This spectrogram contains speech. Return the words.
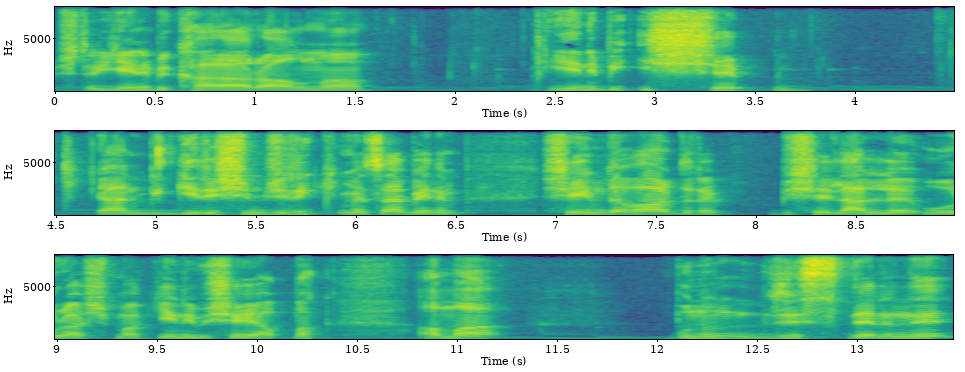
işte yeni bir karar alma, yeni bir işe yani bir girişimcilik mesela benim şeyimde vardır hep bir şeylerle uğraşmak, yeni bir şey yapmak. Ama bunun risklerini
